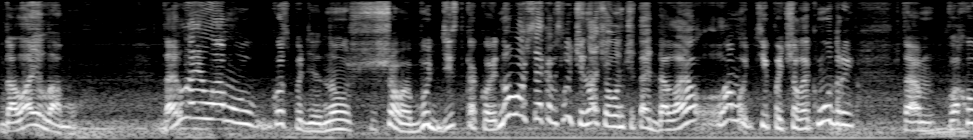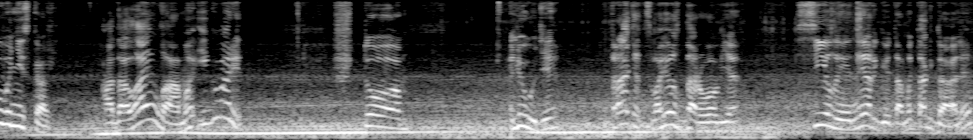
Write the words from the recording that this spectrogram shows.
Далай-ламу. Далай-ламу, господи, ну что вы, буддист какой. Ну, во всяком случае, начал он читать Далай-ламу, типа человек мудрый, там, плохого не скажет. А Далай-лама и говорит, что люди тратят свое здоровье, силы, энергию там и так далее,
